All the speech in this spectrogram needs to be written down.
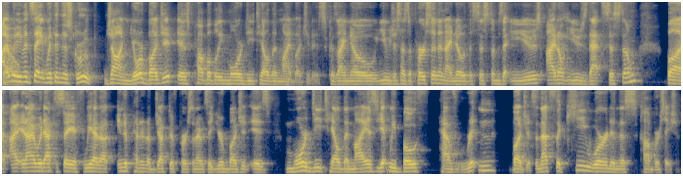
I would even say within this group, John, your budget is probably more detailed than my budget is because I know you just as a person and I know the systems that you use. I don't use that system, but I and I would have to say if we had an independent objective person, I would say your budget is more detailed than mine is. Yet we both have written budgets, and that's the key word in this conversation.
